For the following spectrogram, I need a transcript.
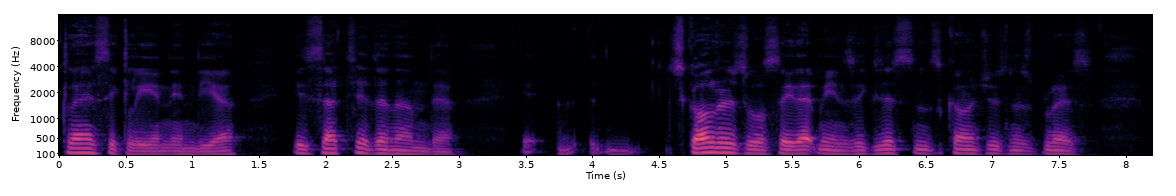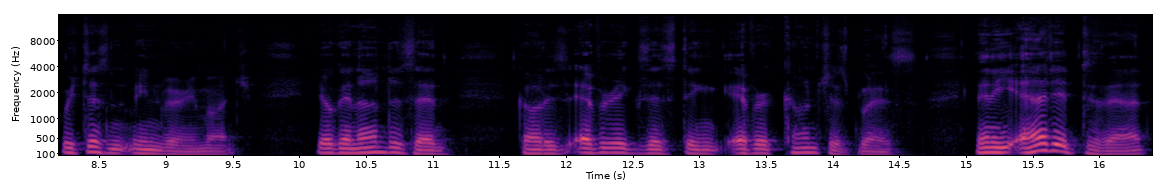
classically in India is Satchidananda. Scholars will say that means existence, consciousness, bliss, which doesn't mean very much. Yogananda said God is ever existing, ever conscious bliss. Then he added to that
